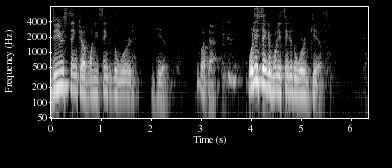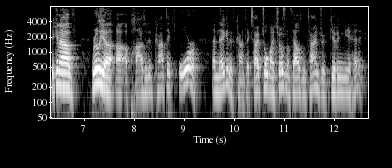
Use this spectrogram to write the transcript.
do you think of when you think of the word give? Think about that. What do you think of when you think of the word give? It can have really a, a positive context or a negative context. I've told my children a thousand times you're giving me a headache.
